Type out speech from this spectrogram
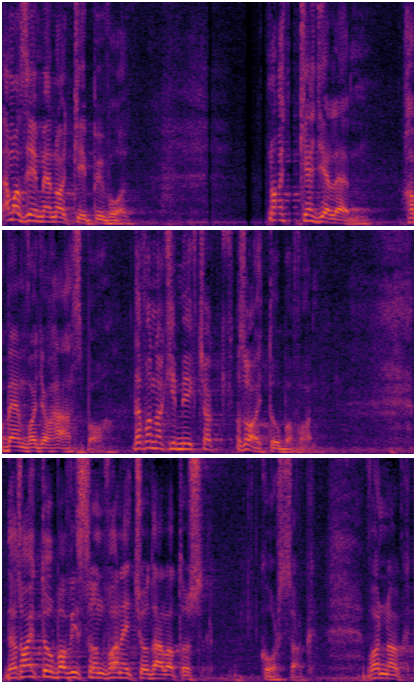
Nem azért, mert nagyképű volt. Nagy kegyelem, ha ben vagy a házba. De van, aki még csak az ajtóba van. De az ajtóban viszont van egy csodálatos korszak. Vannak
